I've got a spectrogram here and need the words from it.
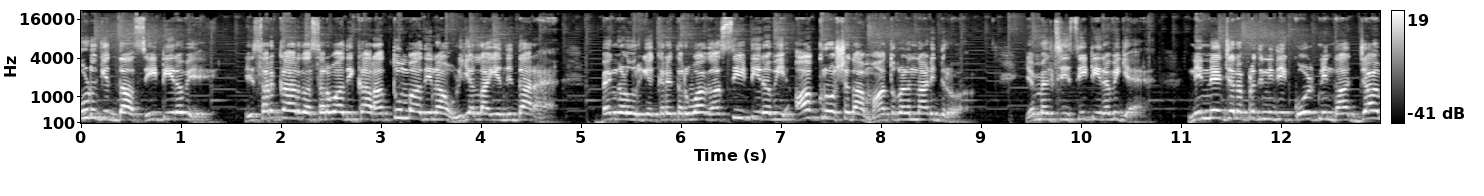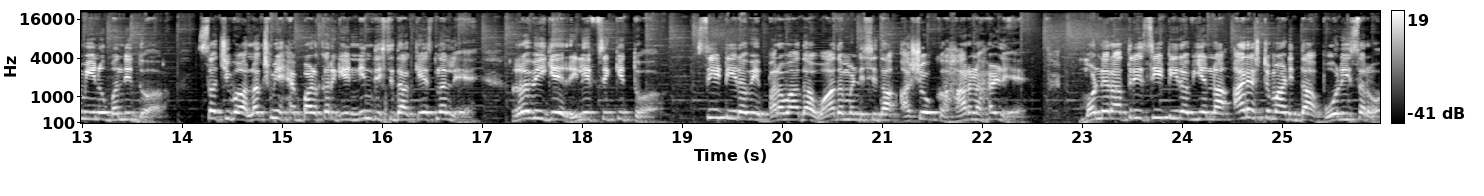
ಗುಡುಗಿದ್ದ ಸಿಟಿ ರವಿ, ಈ ಸರ್ಕಾರದ ಸರ್ವಾಧಿಕಾರ ತುಂಬಾ ದಿನ ಉಳಿಯಲ್ಲ ಎಂದಿದ್ದಾರೆ. ಬೆಂಗಳೂರಿಗೆ ಕರೆತರುವಾಗ ಸಿಟಿ ರವಿ ಆಕ್ರೋಶದ ಮಾತುಗಳನ್ನಾಡಿದ್ರು. ಎಂಎಲ್ಸಿ ಸಿಟಿ ರವಿಗೆ ನಿನ್ನೆ ಜನಪ್ರತಿನಿಧಿ ಕೋರ್ಟ್ನಿಂದ ಜಾಮೀನು ಬಂದಿದ್ದು. ಸಚಿವ ಲಕ್ಷ್ಮಿ ಹೆಬ್ಬಾಳ್ಕರ್ಗೆ ನಿಂದಿಸಿದ ಕೇಸ್ನಲ್ಲಿ ರವಿಗೆ ರಿಲೀಫ್ ಸಿಕ್ಕಿತ್ತು. ಸಿಟಿ ರವಿ ಪರವಾದ ವಾದ ಮಂಡಿಸಿದ ಅಶೋಕ್ ಹಾರನಹಳ್ಳಿ, ಮೊನ್ನೆ ರಾತ್ರಿ ಸಿಟಿ ರವಿಯನ್ನ ಅರೆಸ್ಟ್ ಮಾಡಿದ್ದ ಪೊಲೀಸರು.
